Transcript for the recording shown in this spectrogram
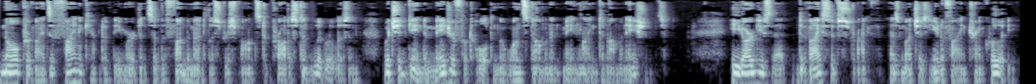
Noll provides a fine account of the emergence of the fundamentalist response to Protestant liberalism, which had gained a major foothold in the once dominant mainline denominations. He argues that divisive strife, as much as unifying tranquility,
